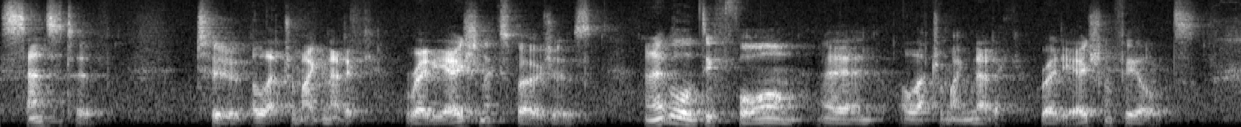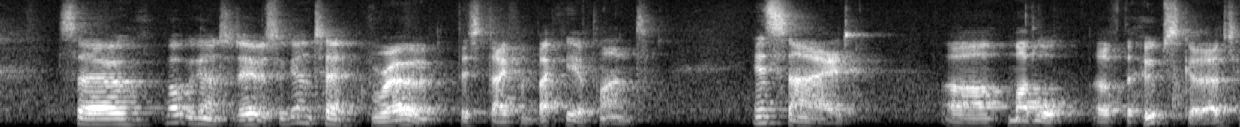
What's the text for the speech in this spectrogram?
sensitive to electromagnetic radiation exposures, and it will deform in electromagnetic radiation fields. So what we're going to do is we're going to grow this Dieffenbachia plant inside our model of the hoop skirt,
